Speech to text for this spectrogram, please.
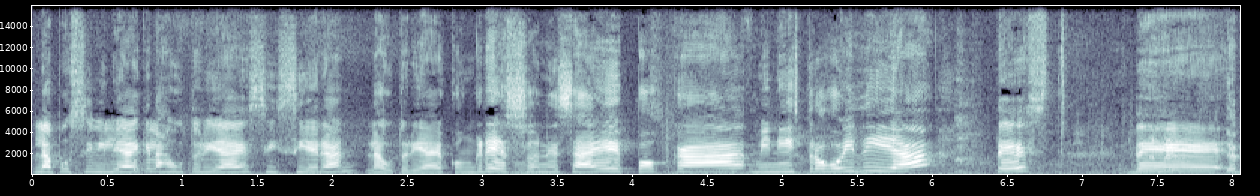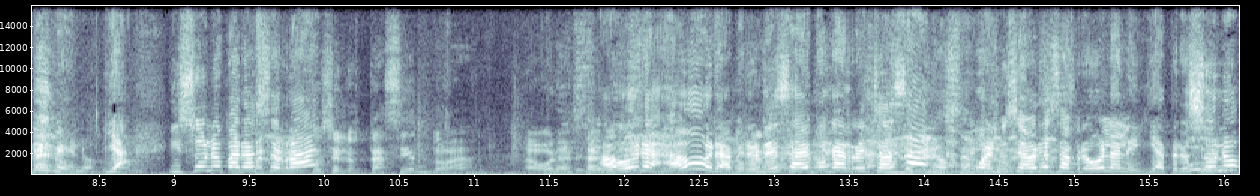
la posibilidad de que las autoridades se hicieran, las autoridades del Congreso en esa época, ministros hoy día, test de, de pelo. Ya. Y solo para El cerrar, se lo está haciendo, ¿ah? Ahora Ahora, ahora, pero en esa época rechazaron. Bueno, si ahora se aprobó la ley, ya, pero solo,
